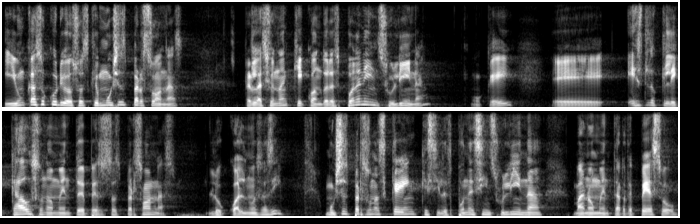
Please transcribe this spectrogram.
Y un caso curioso es que muchas personas relacionan que cuando les ponen insulina, ¿ok? Eh, es lo que le causa un aumento de peso a estas personas. lo cual no es así. Muchas personas creen que si les pones insulina van a aumentar de peso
